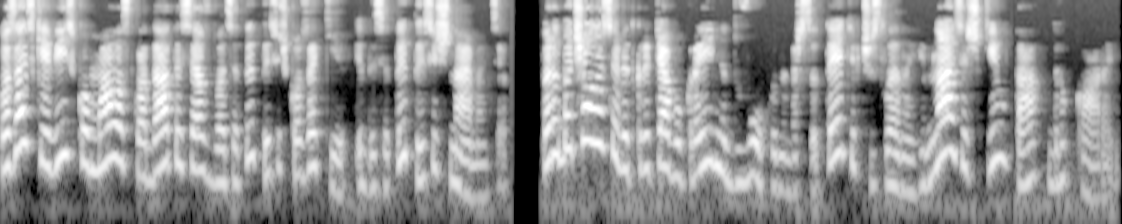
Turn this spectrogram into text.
Козацьке військо мало складатися з 20 тисяч козаків і 10 тисяч найманців. Передбачалося відкриття в Україні двох університетів, численних гімназій, шкіл та друкарень.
